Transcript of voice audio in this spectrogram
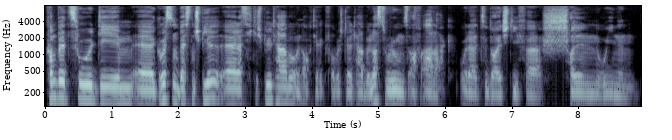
kommen wir zu dem äh, größten und besten Spiel, äh, das ich gespielt habe und auch direkt vorbestellt habe. Lost Runes of Anak oder zu Deutsch die verschollenen Ruinen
